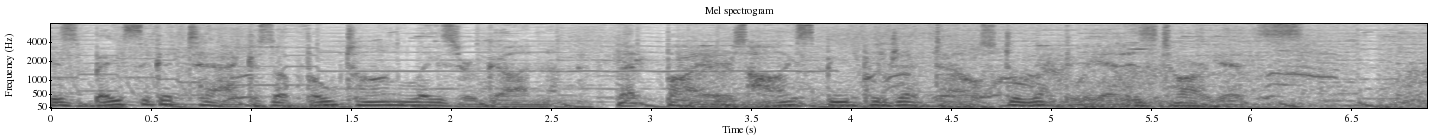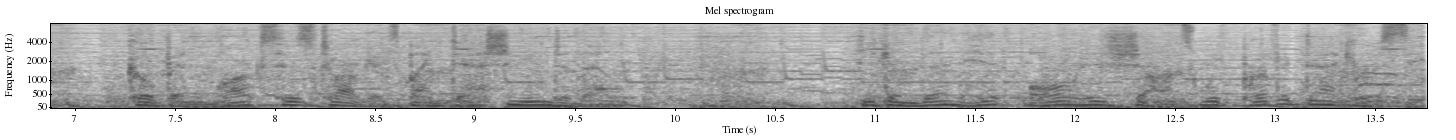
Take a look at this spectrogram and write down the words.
His basic attack is a photon laser gun that fires high-speed projectiles directly at his targets. Copen marks his targets by dashing into them. He can then hit all his shots with perfect accuracy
